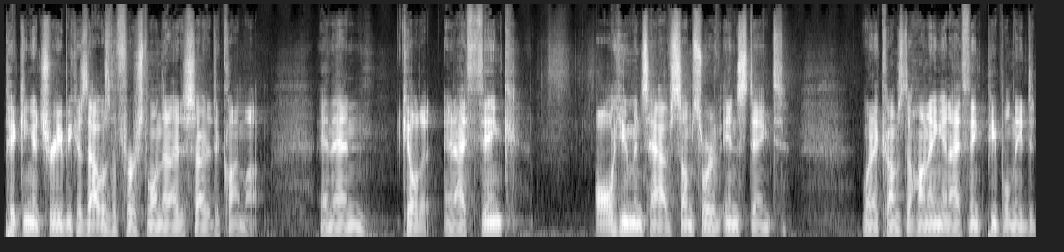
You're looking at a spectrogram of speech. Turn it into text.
picking a tree because that was the first one that I decided to climb up and then killed it. And I think all humans have some sort of instinct when it comes to hunting, and I think people need to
